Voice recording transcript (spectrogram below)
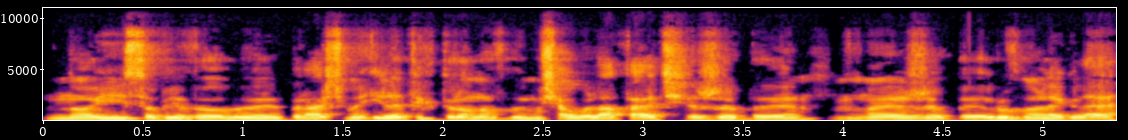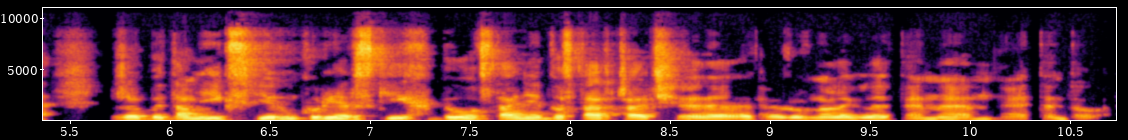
no i sobie wyobraźmy ile tych dronów by musiało latać, żeby, żeby równolegle, żeby tam x firm kurierskich było w stanie dostarczać równolegle ten, ten towar.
